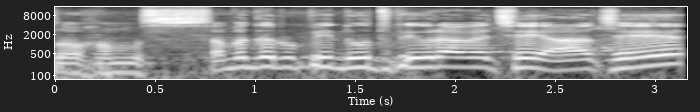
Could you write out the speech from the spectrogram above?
સોહમ શબ્દરૂપી દૂધ પીવરાવે છે. આ છે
